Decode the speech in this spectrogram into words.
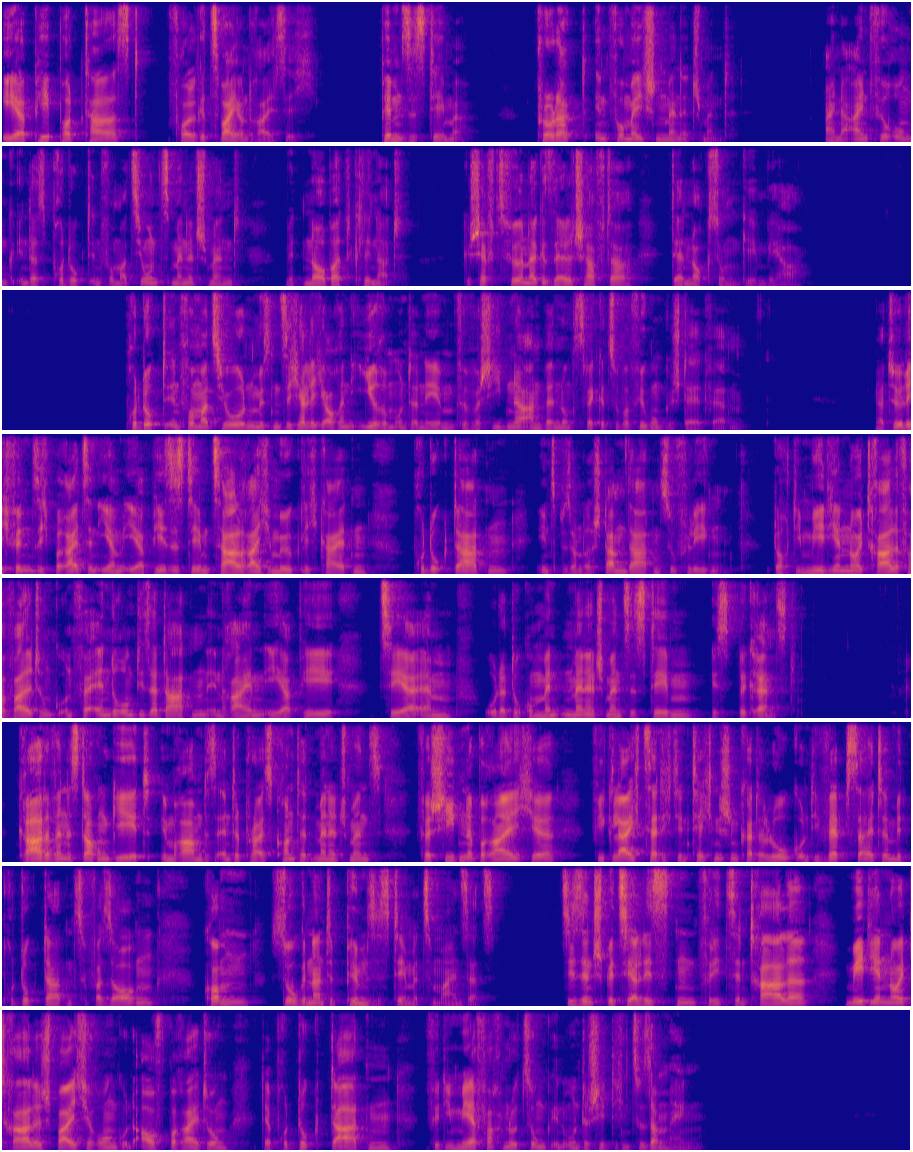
ERP Podcast Folge 32 PIM-Systeme Product Information Management Eine Einführung in das Produktinformationsmanagement mit Norbert Klinnert, geschäftsführender Gesellschafter der Noxum GmbH. Produktinformationen müssen sicherlich auch in Ihrem Unternehmen für verschiedene Anwendungszwecke zur Verfügung gestellt werden. Natürlich finden sich bereits in Ihrem ERP-System zahlreiche Möglichkeiten, Produktdaten, insbesondere Stammdaten, zu pflegen. Doch die medienneutrale Verwaltung und Veränderung dieser Daten in reinen ERP, CRM oder Dokumentenmanagementsystemen ist begrenzt. Gerade wenn es darum geht, im Rahmen des Enterprise Content Managements verschiedene Bereiche wie gleichzeitig den technischen Katalog und die Webseite mit Produktdaten zu versorgen, kommen sogenannte PIM-Systeme zum Einsatz. Sie sind Spezialisten für die zentrale, medienneutrale Speicherung und Aufbereitung der Produktdaten für die Mehrfachnutzung in unterschiedlichen Zusammenhängen.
